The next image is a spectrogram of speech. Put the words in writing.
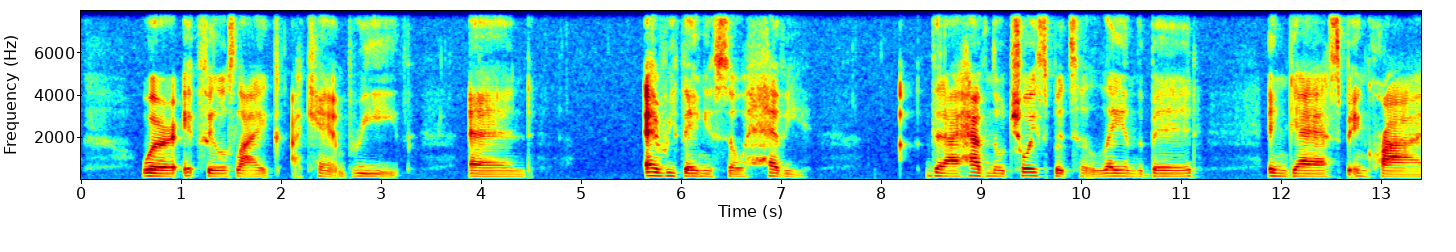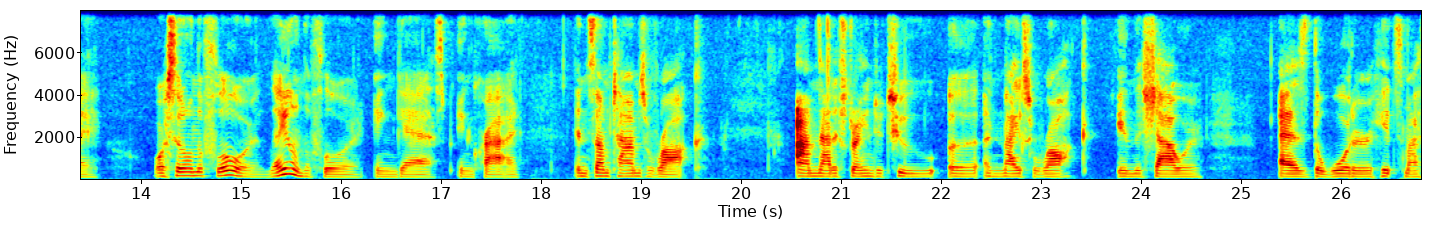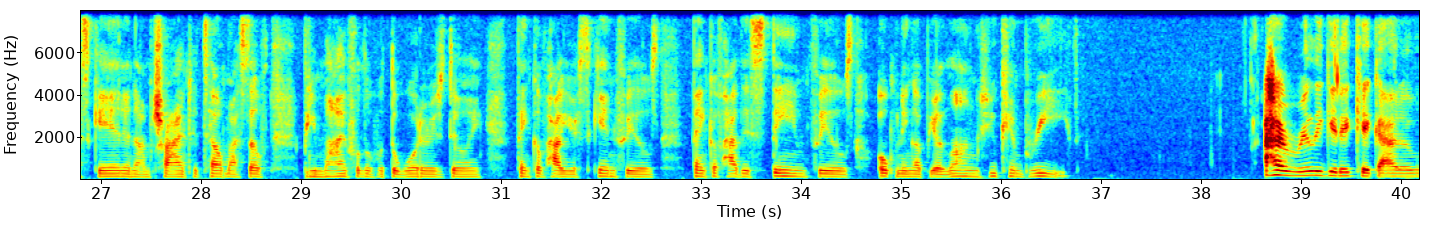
where it feels like I can't breathe and everything is so heavy that I have no choice but to lay in the bed and gasp and cry, or sit on the floor, lay on the floor and gasp and cry, and sometimes rock. I'm not a stranger to a, a nice rock in the shower as the water hits my skin, and I'm trying to tell myself be mindful of what the water is doing. Think of how your skin feels. Think of how this steam feels opening up your lungs. You can breathe. I really get a kick out of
